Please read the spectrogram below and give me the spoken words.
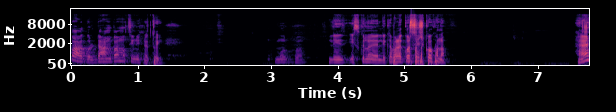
পাগল ডান বামও চিনিস না তুই। মূর্খ। স্কুলে লেখাপড়া করছিস কখনো? হ্যাঁ?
